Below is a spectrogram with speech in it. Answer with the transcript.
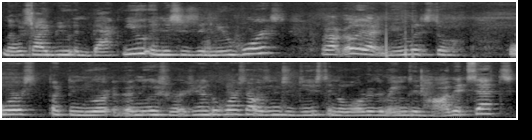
another side view, and back view, and this is the new horse. Well, not really that new, but it's the horse, like the newer, the newest version of the horse that was introduced in the Lord of the Rings and Hobbit sets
